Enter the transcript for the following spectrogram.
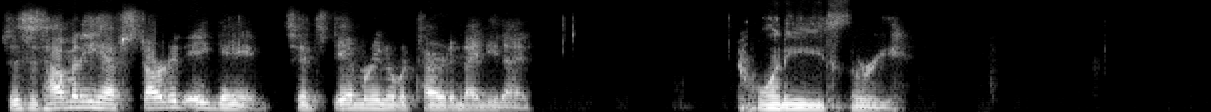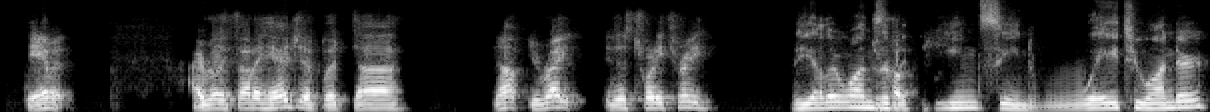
So this is how many have started a game since Dan Marino retired in 99. Twenty-three. Damn it. I really thought I had you, but uh no, you're right. It is 23. The other ones in the teens seemed way too under,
